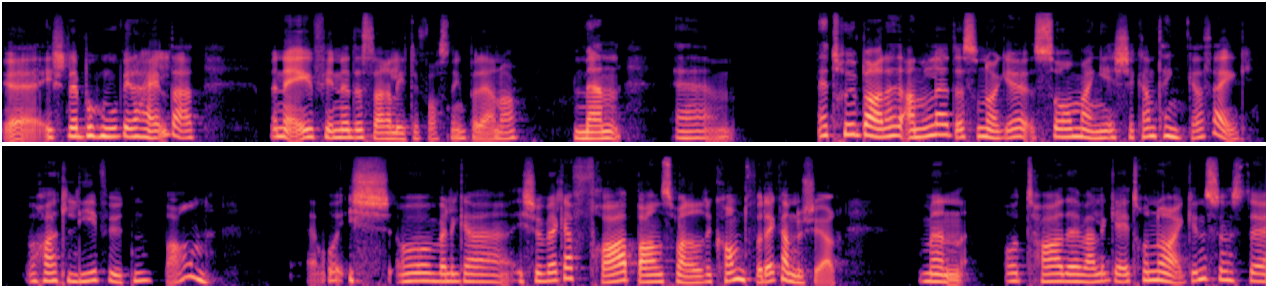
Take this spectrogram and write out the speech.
eh, ikke det behovet i det hele tatt. Men jeg finner dessverre lite forskning på det nå. Men eh, jeg tror bare det er annerledes og noe så mange ikke kan tenke seg. Å ha et liv uten barn. Og ikke, å velge, ikke velge fra barn som allerede er kommet, for det kan du ikke gjøre. Men å ta det valget Jeg tror noen syns det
